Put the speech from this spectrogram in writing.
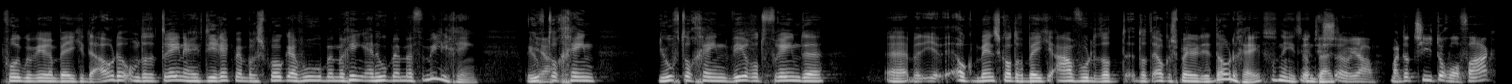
voelde ik me weer een beetje de oude, omdat de trainer heeft direct met me gesproken over hoe het met me ging en hoe het met mijn familie ging. Maar je hoeft Ja. toch geen, je hoeft toch geen wereldvreemde, je- elk mens kan toch een beetje aanvoelen dat, dat elke speler dit nodig heeft, of niet? Dat is zo, ja. Maar dat zie je toch wel vaak.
